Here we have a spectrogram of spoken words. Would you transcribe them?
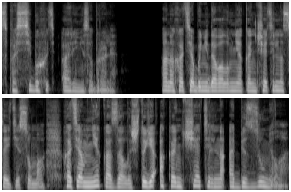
Спасибо, хоть Ари не забрали. Она хотя бы не давала мне окончательно сойти с ума, хотя мне казалось, что я окончательно обезумела.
